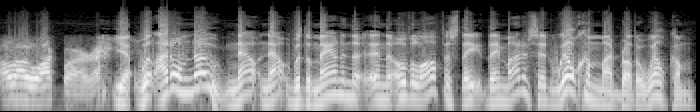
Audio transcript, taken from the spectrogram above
Allahu Akbar, right? Yeah, well, I don't know. Now, now with the man in the in the Oval Office, they they might have said, "Welcome, my brother, welcome."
